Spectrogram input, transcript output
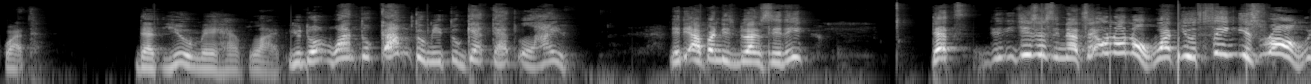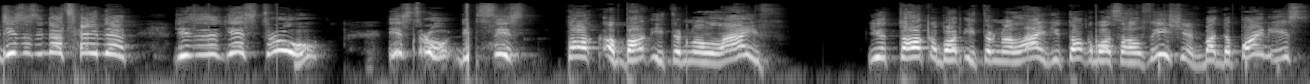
what? That you may have life. You don't want to come to me to get that life. Jadi apa yang dibilang sini? That Jesus did not say, oh no, no, what you think is wrong. Jesus did not say that. Jesus said, yes, true. It's true. This is talk about eternal life. You talk about eternal life, you talk about salvation. But the point is,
